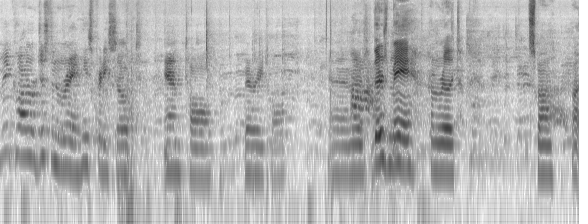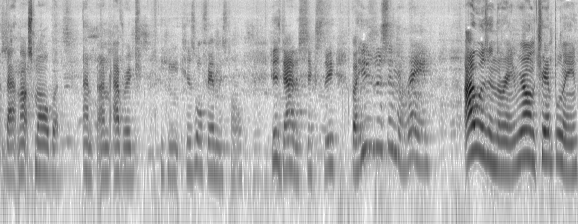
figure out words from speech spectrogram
me and Connor were just in the rain. He's pretty soaked and tall, very tall. And there's there's me. I'm really small. Not that, not small, but I'm I'm average. He, his whole family's tall. His dad is 6'3", but he's just in the rain. I was in the rain. We were on the trampoline,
